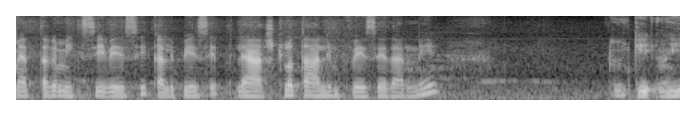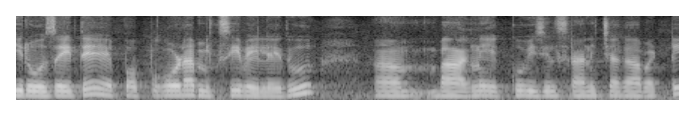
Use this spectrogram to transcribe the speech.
మెత్తగా మిక్సీ వేసి కలిపేసి లాస్ట్లో తాలింపు వేసేదాన్ని. ఈరోజైతే ఈ రోజైతే పప్పు కూడా మిక్సీ వేయలేదు. బాగానే ఎక్కువ విజిల్స్ రానిచ్చా కాబట్టి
